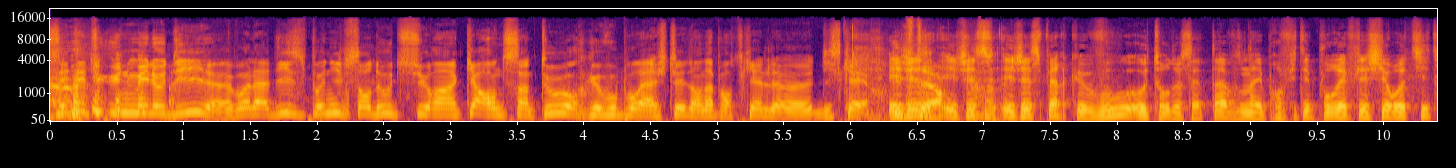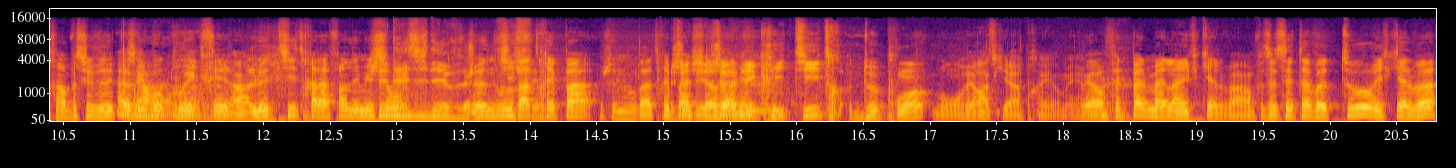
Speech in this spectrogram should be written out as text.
c'était une mélodie, euh, voilà, disponible sans doute sur un 45 tours que vous pourrez acheter dans n'importe quel euh, disquaire. Et j'es- et j'es- et j'espère que vous, autour de cette table, vous en avez profité pour réfléchir au titre, hein, parce que je vous ai pas Ah, vu j'ai beaucoup écrire. hein. Le titre à la fin de l'émission. J'ai des idées, vous allez Je ne vous raterai pas. Je ne vous raterai J'ai pas, chers déjà amis. écrit titre, deux points. Bon, on verra ce qu'il y a après. hein, mais, Ouais, alors faites pas le malin Yves Calva, c'est à votre tour Yves Calva.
